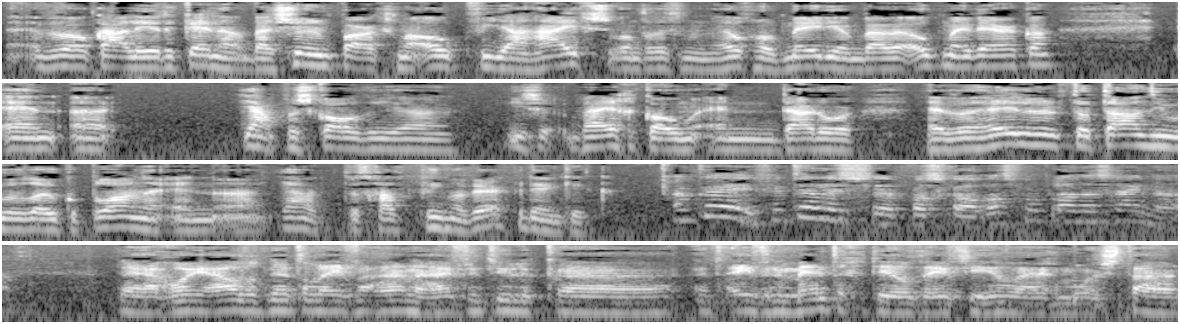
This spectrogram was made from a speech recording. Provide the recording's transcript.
hebben we elkaar leren kennen bij Sunparks, maar ook via Hives. Want dat is een heel groot medium waar wij ook mee werken. En eh, ja, Pascal die, eh, die is bijgekomen en daardoor hebben we hele totaal nieuwe leuke plannen. En eh, ja, dat gaat prima werken, denk ik. Oké, vertel eens eh, Pascal, wat voor plannen zijn dat? Nou ja, Roy haalde het net al even aan. Hij heeft natuurlijk eh, het evenementengedeelte heeft hij heel erg mooi staan.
